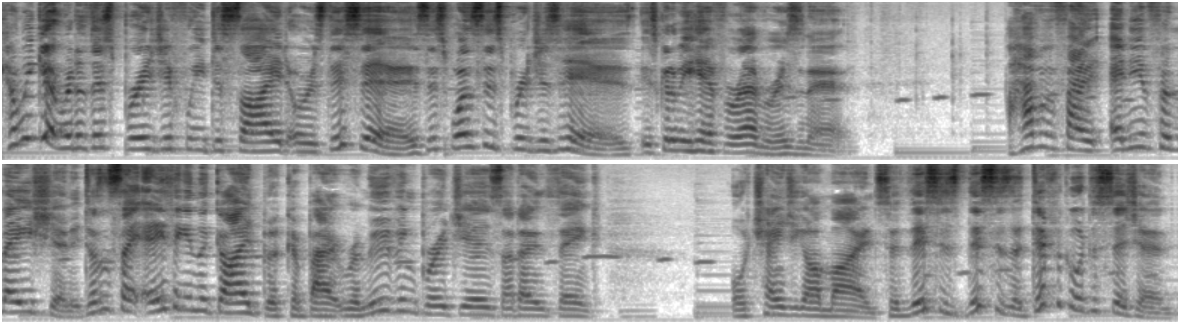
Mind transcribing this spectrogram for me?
Can we get rid of this bridge if we decide, or is this it? Is this, once this bridge is here, it's going to be here forever, isn't it? I haven't found any information. It doesn't say anything in the guidebook about removing bridges, I don't think, or changing our mind. So this is this is a difficult decision.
